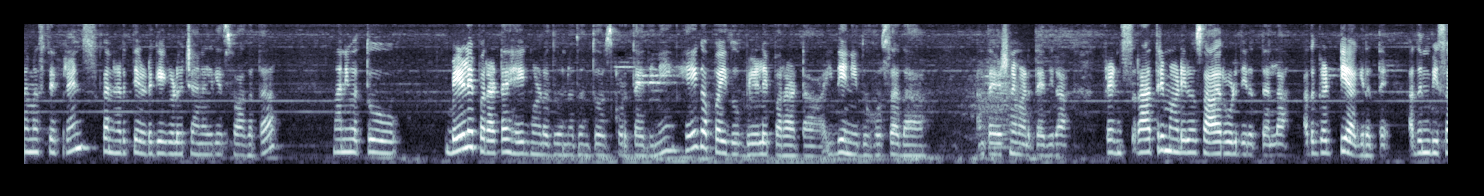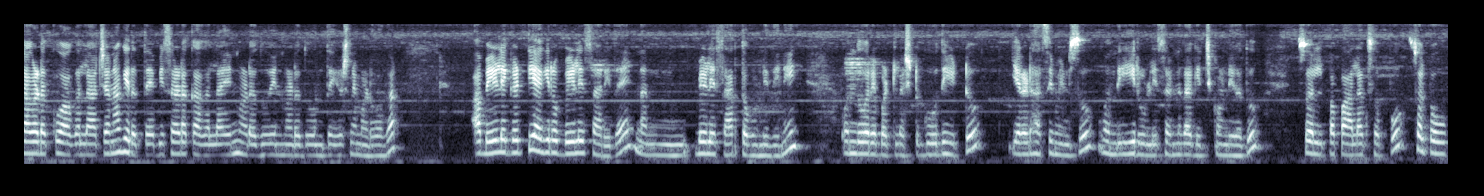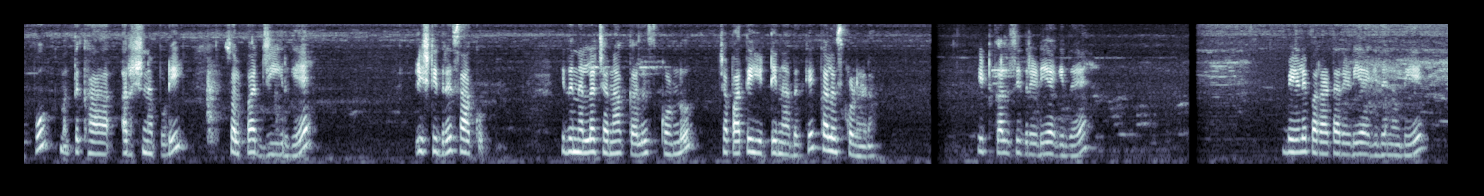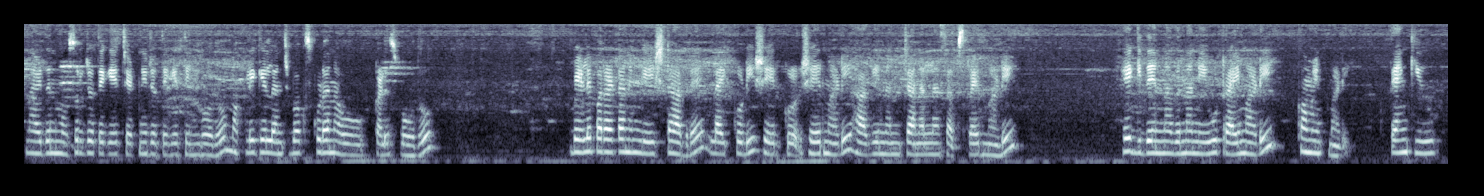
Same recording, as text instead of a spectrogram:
ನಮಸ್ತೆ ಫ್ರೆಂಡ್ಸ್, ಕನ್ನಡತಿ ಅಡುಗೆಗಳು ಚಾನಲ್ಗೆ ಸ್ವಾಗತ. ನಾನಿವತ್ತು ಬೇಳೆ ಪರಾಟ ಹೇಗೆ ಮಾಡೋದು ಅನ್ನೋದನ್ನು ತೋರಿಸ್ಕೊಡ್ತಾ ಇದ್ದೀನಿ. ಹೇಗಪ್ಪ ಇದು ಬೇಳೆ ಪರಾಟ ಇದೇನಿದು ಹೊಸದ ಅಂತ ಯೋಚನೆ ಮಾಡ್ತಾ ಇದ್ದೀರಾ? ಫ್ರೆಂಡ್ಸ್, ರಾತ್ರಿ ಮಾಡಿರೋ ಸಾರು ಉಳಿದಿರುತ್ತಲ್ಲ, ಅದು ಗಟ್ಟಿಯಾಗಿರುತ್ತೆ. ಅದನ್ನು ಬಿಸಾಡೋಕ್ಕೂ ಆಗಲ್ಲ, ಚೆನ್ನಾಗಿರುತ್ತೆ. ಬಿಸಾಡೋಕ್ಕಾಗಲ್ಲ, ಏನು ಮಾಡೋದು ಏನು ಮಾಡೋದು ಅಂತ ಯೋಚನೆ ಮಾಡುವಾಗ ಆ ಬೇಳೆ ಗಟ್ಟಿಯಾಗಿರೋ ಬೇಳೆ ಸಾರಿದೆ. ನಾನು ಬೇಳೆ ಸಾರು ತೊಗೊಂಡಿದ್ದೀನಿ. ಒಂದೂವರೆ ಬಟ್ಲಷ್ಟು ಗೋಧಿ ಹಿಟ್ಟು ಎರಡು ಹಸಿಮೆಣಸು ಒಂದು ಈರುಳ್ಳಿ ಸಣ್ಣದಾಗಿ ಹೆಚ್ಕೊಂಡಿರೋದು, ಸ್ವಲ್ಪ ಪಾಲಕ್ ಸೊಪ್ಪು, ಸ್ವಲ್ಪ ಉಪ್ಪು ಮತ್ತು ಖಾ ಅರಿಶಿನ ಪುಡಿ, ಸ್ವಲ್ಪ ಜೀರಿಗೆ, ಇಷ್ಟಿದ್ರೆ ಸಾಕು. ಇದನ್ನೆಲ್ಲ ಚೆನ್ನಾಗಿ ಕಲಿಸ್ಕೊಂಡು ಚಪಾತಿ ಹಿಟ್ಟಿನ ಅದಕ್ಕೆ ಕಲಿಸ್ಕೊಳ್ಳೋಣ. ಹಿಟ್ಟು ಕಲಸಿದ್ದು ರೆಡಿಯಾಗಿದೆ ಬೇಳೆ ಪರಾಟ ರೆಡಿಯಾಗಿದೆ ನೋಡಿ. ನಾವು ಇದನ್ನು ಮೊಸರು ಜೊತೆಗೆ, ಚಟ್ನಿ ಜೊತೆಗೆ ತಿನ್ಬೋದು. ಮಕ್ಕಳಿಗೆ ಲಂಚ್ ಬಾಕ್ಸ್ ಕೂಡ ನಾವು ಕಳಿಸ್ಬೋದು. ಬೇಳೆ ಪರಾಟ ನಿಮಗೆ ಇಷ್ಟ ಆದರೆ ಲೈಕ್ ಕೊಡಿ, ಶೇರ್ ಕೊ, ಶೇರ್ ಮಾಡಿ, ಹಾಗೆ ನನ್ನ ಚಾನಲ್ನ ಸಬ್ಸ್ಕ್ರೈಬ್ ಮಾಡಿ. ಹೇಗಿದೆ ಅನ್ನೋದನ್ನು ನೀವು ಟ್ರೈ ಮಾಡಿ, ಕಾಮೆಂಟ್ ಮಾಡಿ. Thank you.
